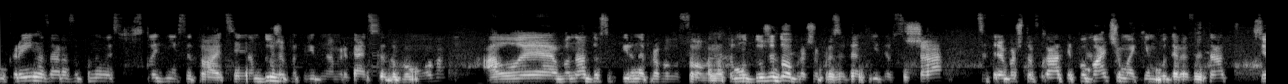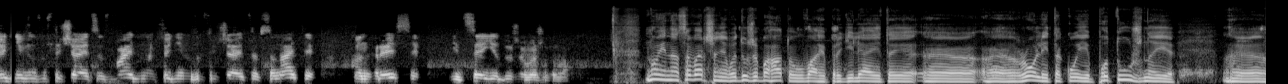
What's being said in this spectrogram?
Україна зараз опинилась в складній ситуації. Нам дуже потрібна американська допомога, але вона до сих пір не проголосована. Тому дуже добре, що президент їде в США. Це треба штовхати. Побачимо, яким буде результат. Сьогодні він зустрічається з Байденом. Сьогодні він зустрічається в Сенаті, в Конгресі, і це є дуже важливо. Ну і на завершення ви дуже багато уваги приділяєте е, е, ролі такої потужної е,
